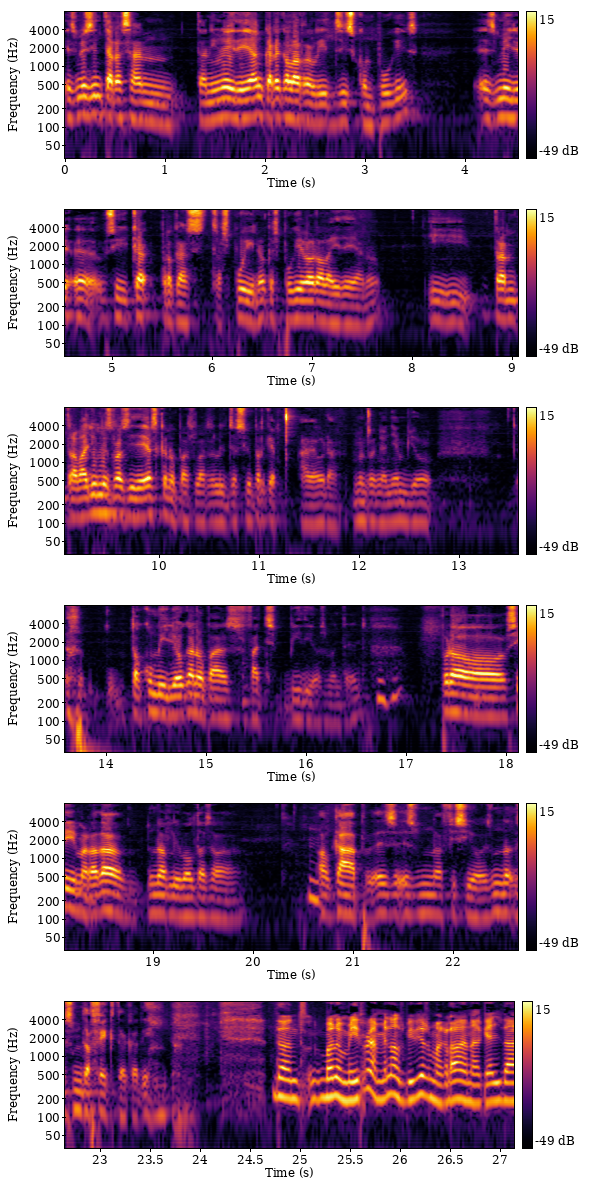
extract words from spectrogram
és més interessant tenir una idea encara que la realitzis com puguis, és millor, eh, o sigui que, però que es traspui, no? que es pugui veure la idea, no? I tra treballo més les idees que no pas la realització, perquè, a veure, no ens enganyem, jo toco millor que no pas faig vídeos, m'entens? Uh -huh. Però sí, m'agrada donar-li voltes a, al cap, és, és una afició, és, una, és un defecte que tinc. Doncs, bueno, a mi realment els vídeos m'agraden. Aquell de...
